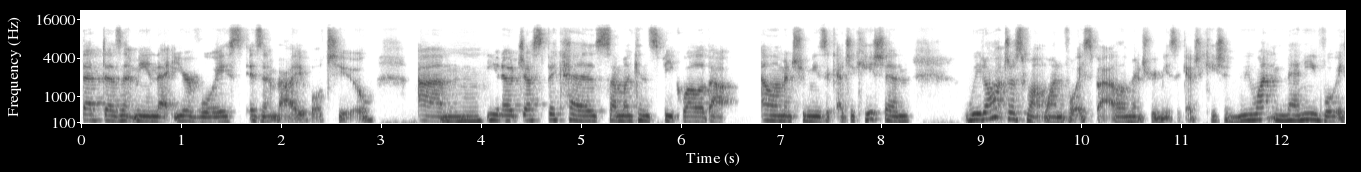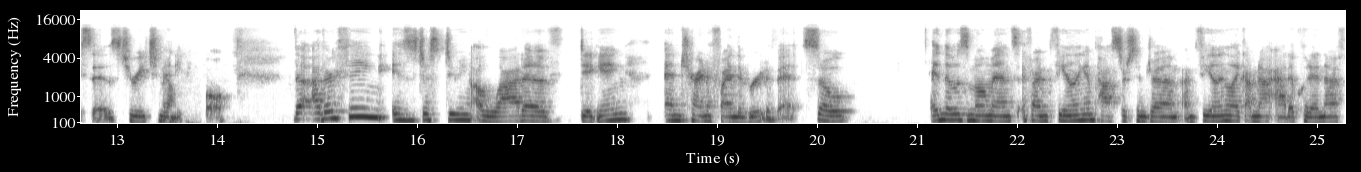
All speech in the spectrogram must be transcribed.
That doesn't mean that your voice isn't valuable too. Um, mm-hmm. You know, just because someone can speak well about elementary music education, we don't just want one voice about elementary music education. We want many voices to reach many yeah. people. The other thing is just doing a lot of digging and trying to find the root of it. So in those moments, if I'm feeling imposter syndrome, I'm feeling like I'm not adequate enough,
